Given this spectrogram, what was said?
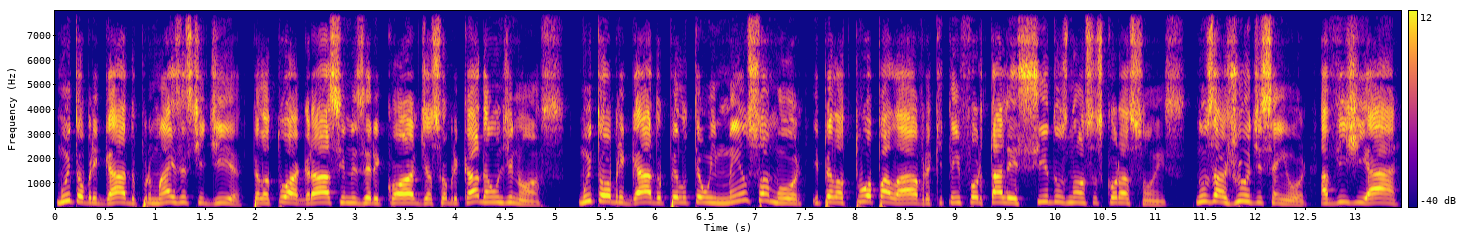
muito obrigado por mais este dia, pela tua graça e misericórdia sobre cada um de nós. Muito obrigado pelo teu imenso amor e pela tua palavra que tem fortalecido os nossos corações. Nos ajude, Senhor, a vigiar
